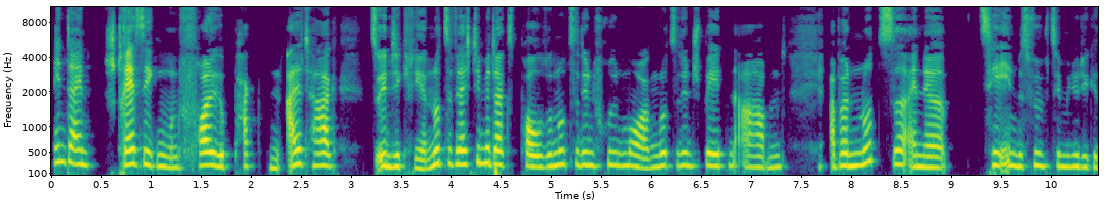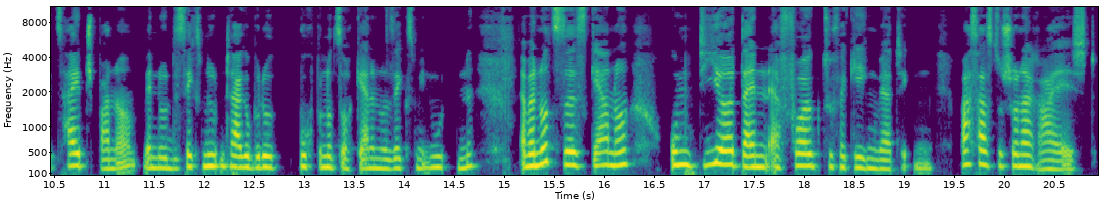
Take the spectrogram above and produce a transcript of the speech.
in deinen stressigen und vollgepackten Alltag zu integrieren. Nutze vielleicht die Mittagspause, nutze den frühen Morgen, nutze den späten Abend, aber nutze eine 10 bis 15-minütige Zeitspanne. Wenn du das 6-Minuten-Tagebuch benutzt, auch gerne nur 6 Minuten. Aber nutze es gerne, um dir deinen Erfolg zu vergegenwärtigen. Was hast du schon erreicht?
